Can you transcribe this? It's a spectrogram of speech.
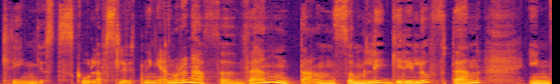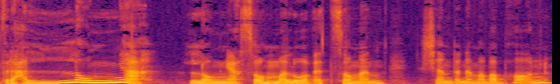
kring just skolavslutningen och den här förväntan som ligger i luften inför det här långa, långa sommarlovet som man kände när man var barn.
